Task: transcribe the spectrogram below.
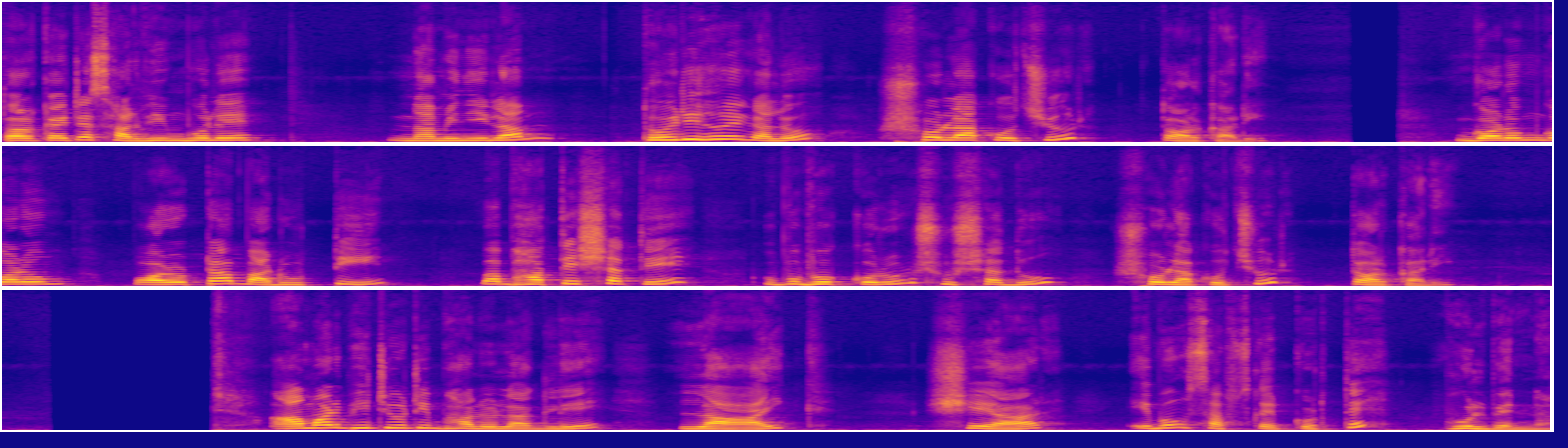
তরকারিটা সার্ভিং বলে নামিয়ে নিলাম। তৈরি হয়ে গেল শোলা কচুর তরকারি। গরম গরম পরোটা বা রুটি বা ভাতের সাথে উপভোগ করুন সুস্বাদু শোলা কচুর তরকারি। আমার ভিডিওটি ভালো লাগলে লাইক শেয়ার এবং সাবস্ক্রাইব করতে ভুলবেন না।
